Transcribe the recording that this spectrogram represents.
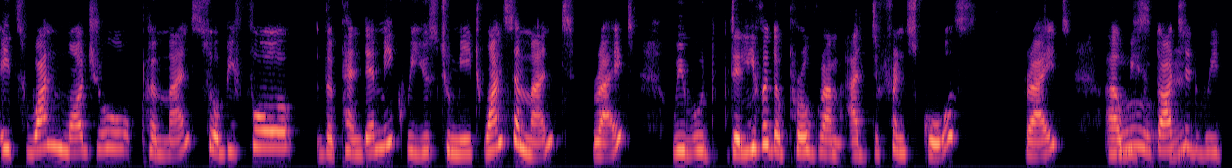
it's one module per month. So before the pandemic, we used to meet once a month, right? We would deliver the program at different schools, right? Uh, we Oh, okay. started with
